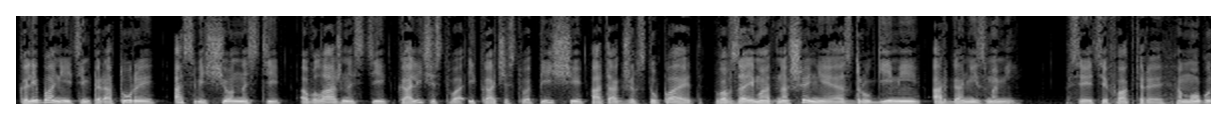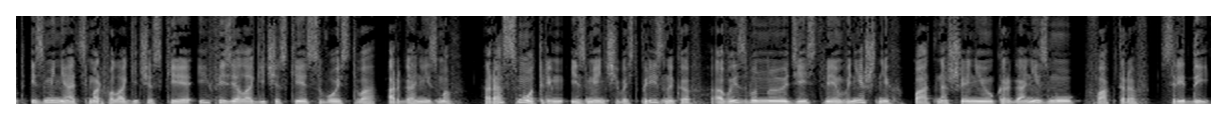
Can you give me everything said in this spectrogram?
колебания температуры, освещенности, влажности, количества и качества пищи, а также вступает во взаимоотношения с другими организмами. Все эти факторы могут изменять морфологические и физиологические свойства организмов. Рассмотрим изменчивость признаков, вызванную действием внешних по отношению к организму факторов среды,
